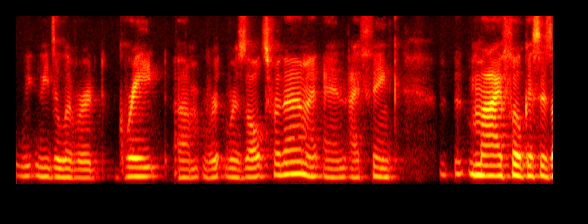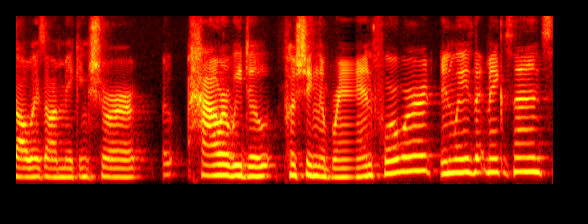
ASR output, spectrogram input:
we, we delivered great um, re- results for them, and I think my focus is always on making sure uh, how are we do, pushing the brand forward in ways that make sense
